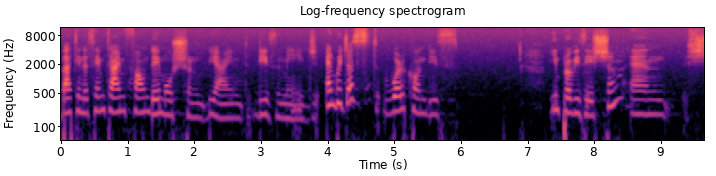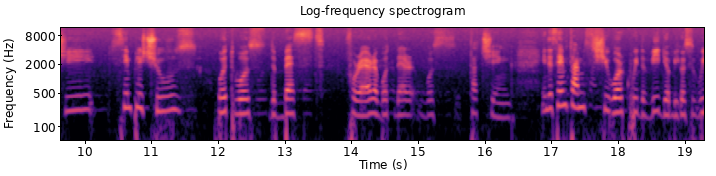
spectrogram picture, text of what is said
but in the same time found the emotion behind this image. And we just work on this improvisation and she simply chose what was the best for her what there was touching. In the same time she worked with the video because we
